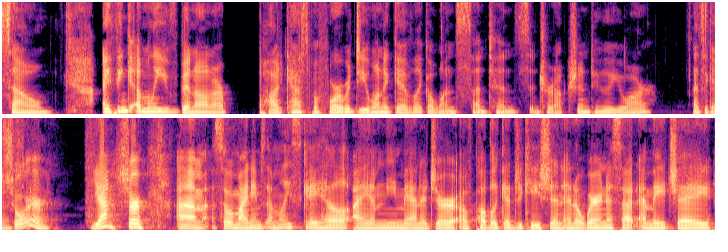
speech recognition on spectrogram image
So I think, Emily, you've been on our podcast before, but do you want to give like a one sentence introduction to who you are as a guest? Sure. Yeah, sure. Um, so my name is Emily Scahill. I am the manager of public education and awareness at MHA,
